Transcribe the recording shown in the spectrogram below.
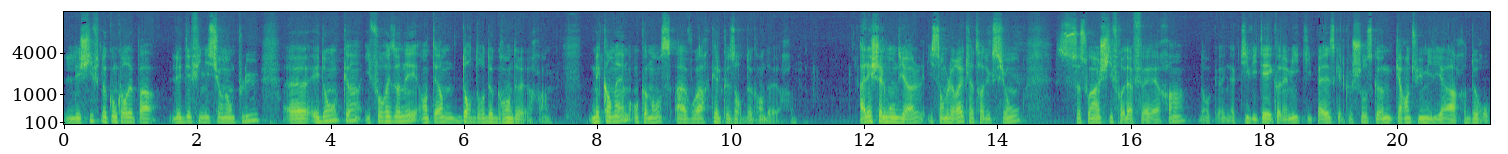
Les chiffres ne concordent pas, les définitions non plus, euh, et donc il faut raisonner en termes d'ordre de grandeur. Mais quand même, on commence à avoir quelques ordres de grandeur. À l'échelle mondiale, il semblerait que la traduction, ce soit un chiffre d'affaires, donc une activité économique qui pèse quelque chose comme 48 milliards d'euros.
